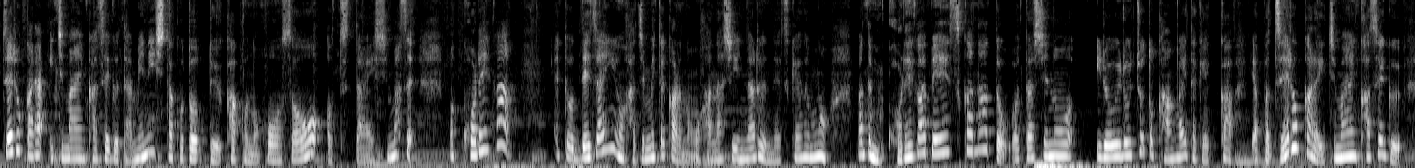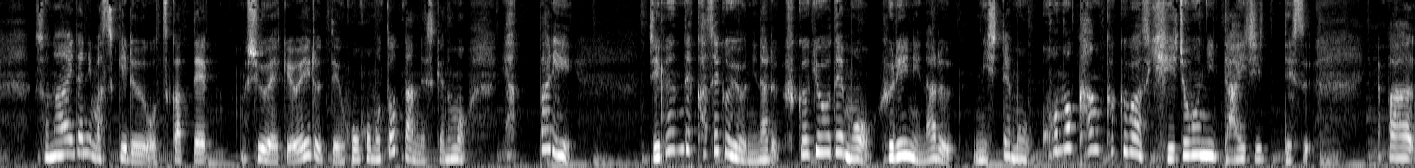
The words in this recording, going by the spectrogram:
0から1万円稼ぐためにしたことという過去の放送をお伝えします。まあ、これが、えっと、デザインを始めてからのお話になるんですけれども、まあ、でもこれがベースかなと私のいろいろちょっと考えた結果、やっぱ0から1万円稼ぐ、その間にまスキルを使って収益を得るっていう方法も取ったんですけども、やっぱり、自分で稼ぐようになる副業でもフリーになるにしてもこの感覚は非常に大事ですやっぱ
